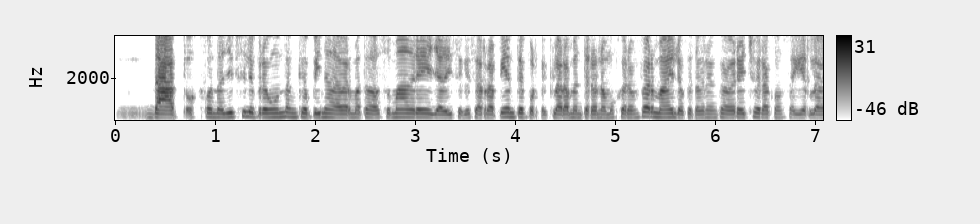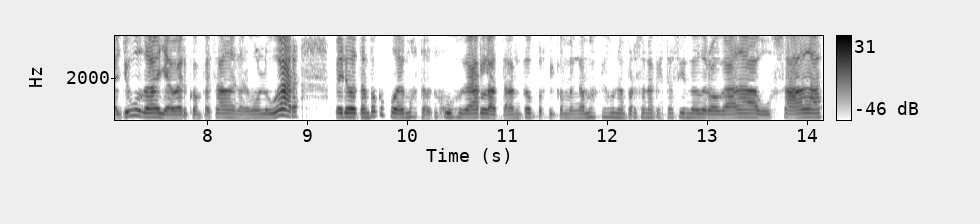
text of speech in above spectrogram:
dato. Cuando a Gypsy le preguntan qué opina de haber matado a su madre, ella dice que se arrepiente porque claramente era una mujer enferma y lo que tendrían que haber hecho era conseguirle ayuda y haber confesado en algún lugar, pero tampoco podemos juzgarla tanto porque convengamos que es una persona que está siendo drogada, abusada,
